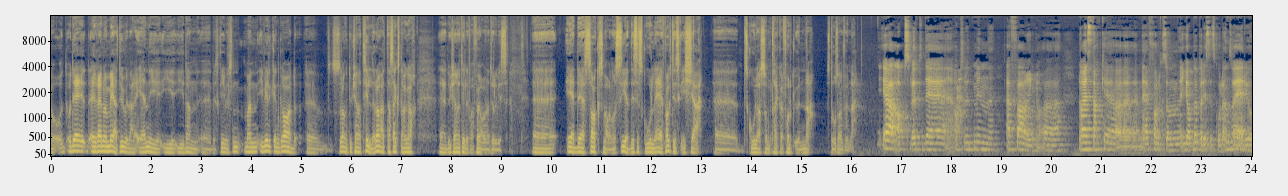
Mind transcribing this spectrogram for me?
og og det, Jeg regner med at du vil være enig i, i den eh, beskrivelsen, men i hvilken grad, eh, så langt du kjenner til det da, etter seks dager, eh, du kjenner til det fra før av naturligvis, eh, er det saksvarende å si at disse skolene er faktisk ikke eh, skoler som trekker folk unna storsamfunnet? Ja, absolutt. Det er absolutt min erfaring. og eh, når jeg snakker eh, med folk som jobber på disse skolene, så er det jo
